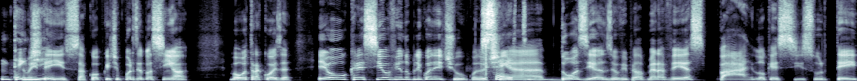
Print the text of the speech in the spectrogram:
Também Entendi. tem isso, sacou? Porque, tipo, por exemplo, assim, ó. Outra coisa. Eu cresci ouvindo Blink-182. Quando eu Certo. tinha 12 anos, eu vi pela primeira vez. Pá, enlouqueci, surtei.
